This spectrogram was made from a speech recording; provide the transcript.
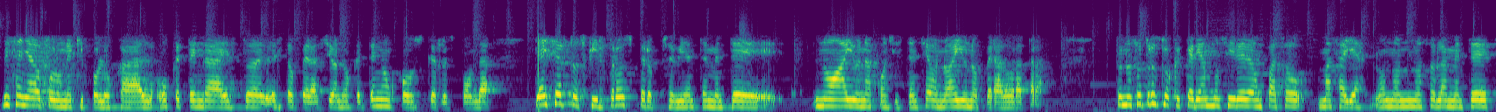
diseñado por un equipo local o que tenga esto, esta operación o que tenga un host que responda. Ya hay ciertos filtros, pero pues evidentemente no hay una consistencia o no hay un operador atrás. Entonces nosotros lo que queríamos ir era un paso más allá, no, no, no solamente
